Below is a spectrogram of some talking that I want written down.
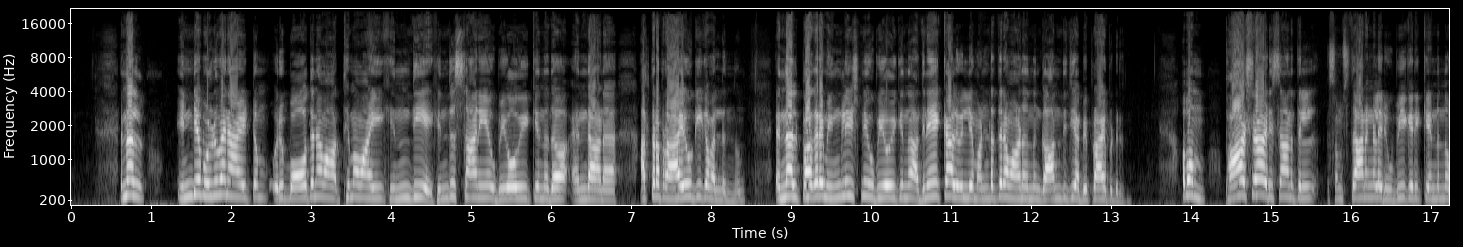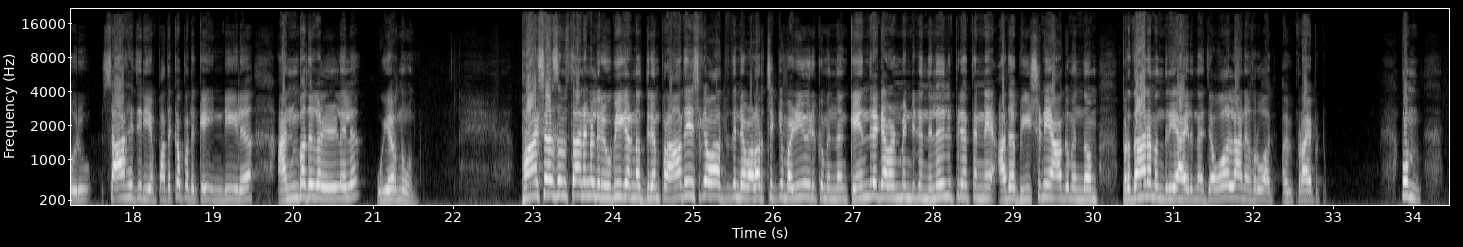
എന്നാൽ ഇന്ത്യ മുഴുവനായിട്ടും ഒരു ബോധന മാധ്യമമായി ഹിന്ദിയെ ഹിന്ദുസ്ഥാനിയെ ഉപയോഗിക്കുന്നത് എന്താണ്? അത്ര പ്രായോഗികമല്ലെന്നും എന്നാൽ പകരം ഇംഗ്ലീഷിനെ ഉപയോഗിക്കുന്നത് അതിനേക്കാൾ വലിയ മണ്ടത്തരമാണെന്നും ഗാന്ധിജി അഭിപ്രായപ്പെട്ടിരുന്നു. അപ്പം ഭാഷാ അടിസ്ഥാനത്തിൽ സംസ്ഥാനങ്ങളെ രൂപീകരിക്കേണ്ടുന്ന ഒരു സാഹചര്യം പതുക്കെ പതുക്കെ ഇന്ത്യയിൽ അൻപതുകളിൽ ഉയർന്നു വന്നു. ഭാഷാ സംസ്ഥാനങ്ങളുടെ രൂപീകരണത്തിനും പ്രാദേശികവാദത്തിന്റെ വളർച്ചയ്ക്കും വഴിയൊരുക്കുമെന്നും കേന്ദ്ര ഗവൺമെന്റിന്റെ നിലനിൽപ്പിനെ തന്നെ അത് ഭീഷണിയാകുമെന്നും പ്രധാനമന്ത്രിയായിരുന്ന ജവഹർലാൽ നെഹ്റു അഭിപ്രായപ്പെട്ടു. അപ്പം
